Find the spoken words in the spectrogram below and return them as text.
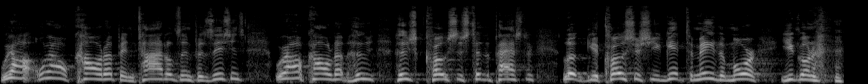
We're all, we're all caught up in titles and positions. We're all caught up who, who's closest to the pastor. Look, the closest you get to me, the more you're going to.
